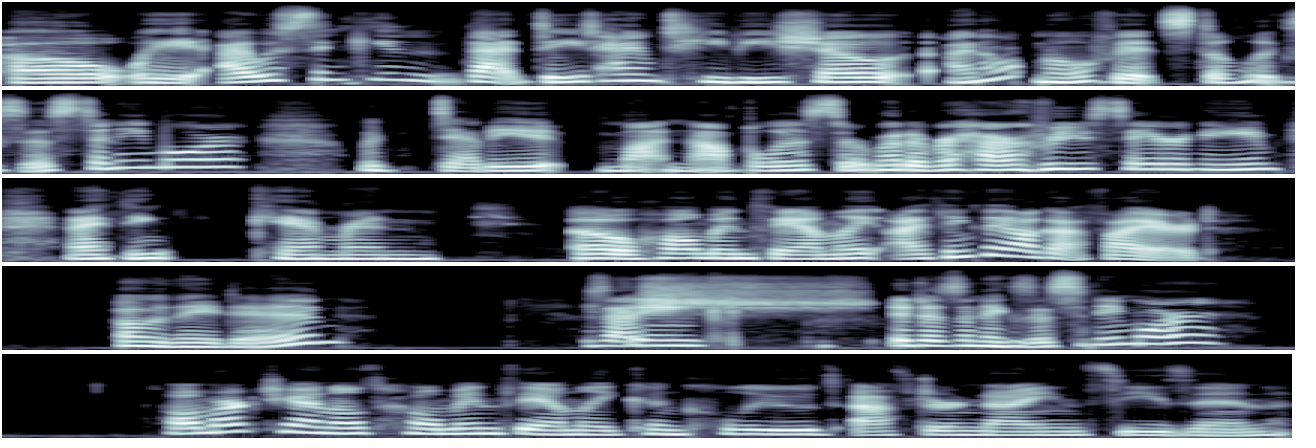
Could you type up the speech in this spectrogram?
Oh wait, I was thinking that daytime TV show. I don't know if it still exists anymore with Debbie Matenopoulos or whatever, however you say her name, and I think Cameron. Oh, Home and Family. I think they all got fired. Oh, they did. That think sh- it doesn't exist anymore? Hallmark Channel's Home and Family concludes after nine season.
